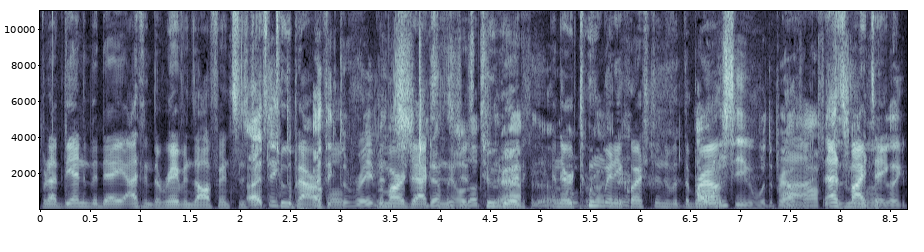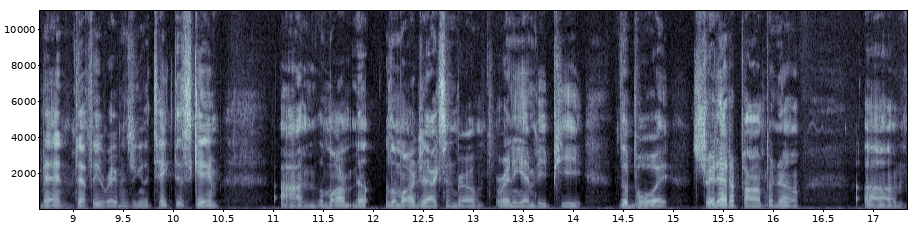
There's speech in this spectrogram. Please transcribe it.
but at the end of the day, I think the Ravens offense is just too the- powerful. I think the Ravens Lamar Jackson is just too good, the and there are too many questions with the Browns. I want to see what the Browns Uh, offense that's my take. Like man, definitely the Ravens are going to take this game. Um, Lamar Lamar Jackson, bro, reigning MVP, the boy, straight out of Pompano. Um,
